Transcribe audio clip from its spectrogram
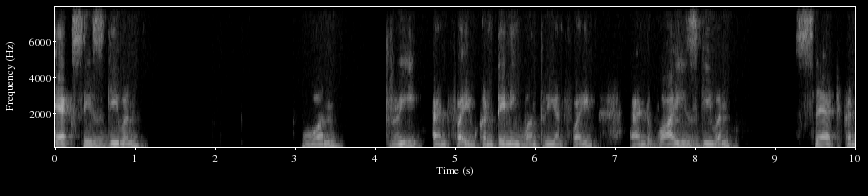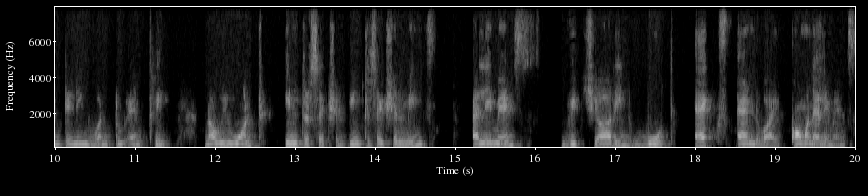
X is given one three and five containing one three and five and Y is given set containing 1 2 and 3 now we want intersection intersection means elements which are in both x and y common elements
